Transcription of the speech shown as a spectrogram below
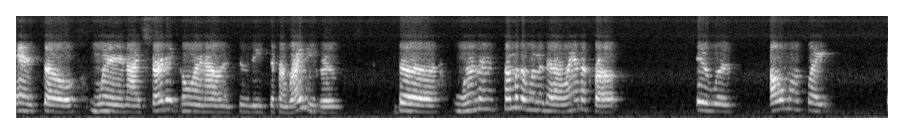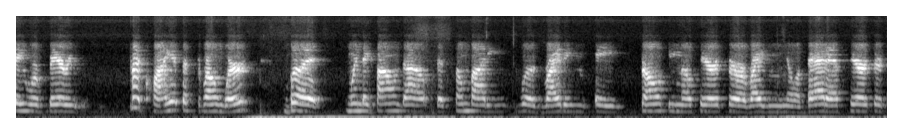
And so when I started going out into these different writing groups, the women, some of the women that I ran across, it was almost like they were very, not quiet, that's the wrong word, but when they found out that somebody was writing a strong female character or writing, you know, a badass character,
